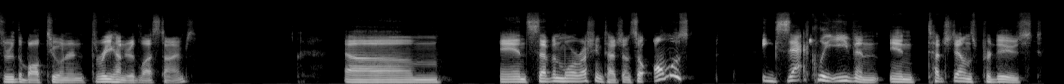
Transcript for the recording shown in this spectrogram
threw the ball 200, 300 less times. Um, and seven more rushing touchdowns. So almost exactly even in touchdowns produced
